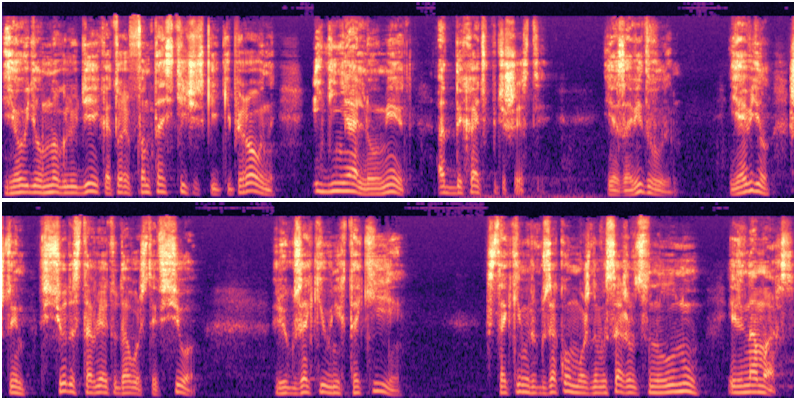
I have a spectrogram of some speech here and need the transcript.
я увидел много людей, которые фантастически экипированы и гениально умеют отдыхать в путешествии. Я завидовал им. Я видел, что им все доставляет удовольствие, все. Рюкзаки у них такие. С таким рюкзаком можно высаживаться на Луну или на Марс.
